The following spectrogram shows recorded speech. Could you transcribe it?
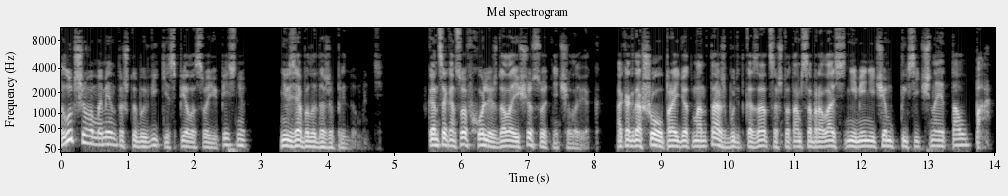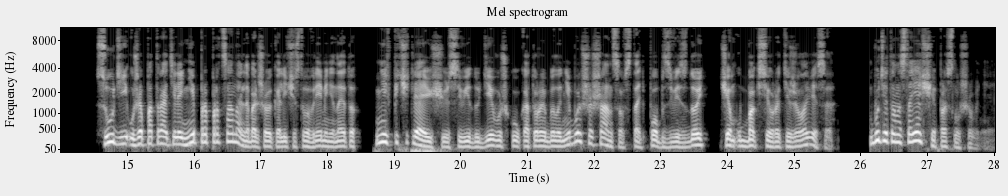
Лучшего момента, чтобы Вики спела свою песню, нельзя было даже придумать. В конце концов, в холле ждала еще сотня человек. А когда шоу пройдет монтаж, будет казаться, что там собралась не менее чем тысячная толпа. Судьи уже потратили непропорционально большое количество времени на эту не впечатляющую с виду девушку, у которой было не больше шансов стать поп-звездой, чем у боксера-тяжеловеса. Будь это настоящее прослушивание,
